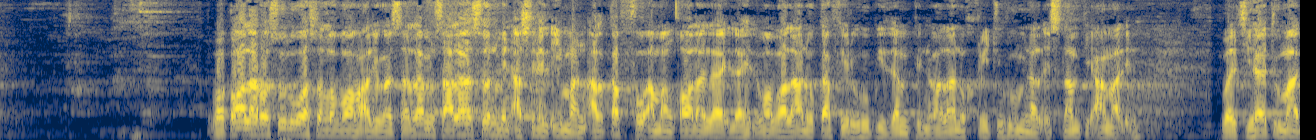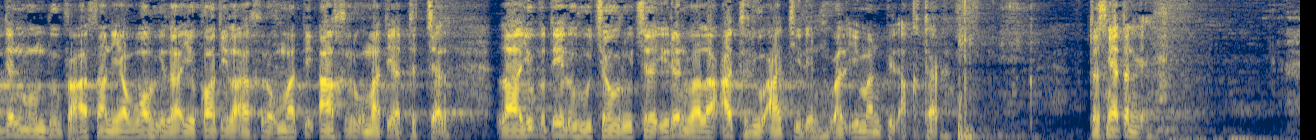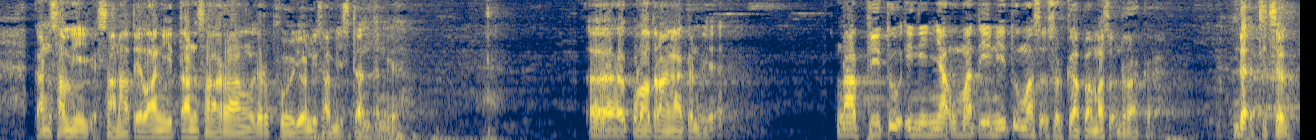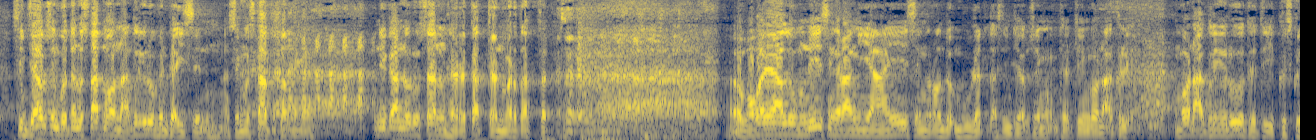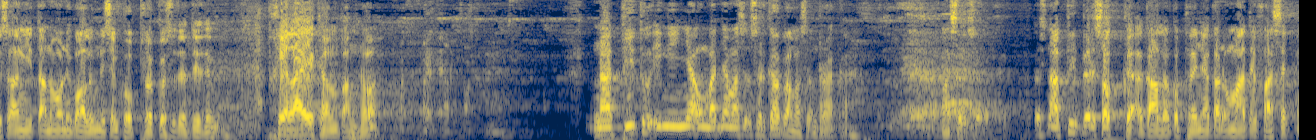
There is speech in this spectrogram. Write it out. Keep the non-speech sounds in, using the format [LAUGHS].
Wa qala Rasulullah sallallahu alaihi wasallam salasun min aslil iman al kaffu amman qala la ilaha illallah wa la nukaffiruhu bi dzambin wa la nukhrijuhu minal islam bi amalin. Wal jihadu madin mundu ba'athani Allah ila yuqatila akhir ummati akhir ummati ad-dajjal. La yubtiluhu jawru jairin wa la adlu adilin wal iman bil aqdar. Terus ngeten nggih. Kan sami sanate langitan sarang lirboyo niku sami sedanten nggih uh, kalau terangkan ya. Nabi itu inginnya umat ini itu masuk surga apa masuk neraka? Tidak dijawab. Sing jawab sing buatan ustad mau nak keliru ben gak izin. Nah, sing ustad ini kan urusan harkat dan martabat. Uh, pokoknya alumni sing rangiai sing rondok bulat lah sing jawab sing dadi engko nak keliru engko nak keliru dadi gus-gus angitan oh niku alumni sing goblok Gus dadi khelae gampang no. Nabi itu inginnya umatnya masuk surga apa masuk neraka? Masuk surga. Terus Nabi bersok gak kalau kebanyakan umatnya fasik.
